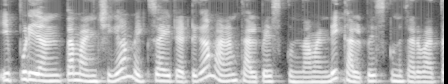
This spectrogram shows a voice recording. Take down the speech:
ఇప్పుడు ఇదంతా మంచిగా మిక్స్ అయ్యేటట్టుగా మనం కలిపేసుకుందామండి. కలిపేసుకున్న తర్వాత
